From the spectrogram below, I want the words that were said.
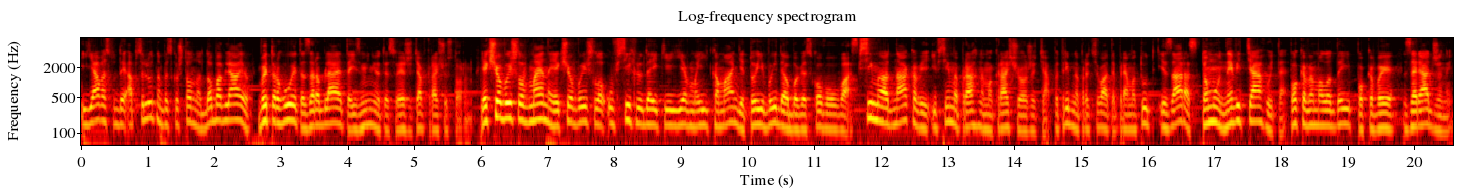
і я вас туди абсолютно безкоштовно додаю. Ви торгуєте, заробляєте і змінюєте своє життя в кращу сторону. Якщо вийшло в мене, якщо вийшло у всіх людей, які є в моїй команді, то і вийде обов'язково у вас. Всі ми однакові і всі ми прагнемо кращого життя. Потрібно працювати прямо тут і зараз. Тому не відтягуйте, поки ви молодий, поки ви заряджений.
